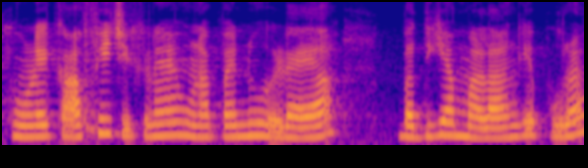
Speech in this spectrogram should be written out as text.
ਹੁਣ ਇਹ ਕਾਫੀ ਚਿਕਨਾ ਹੈ ਹੁਣ ਆਪਾਂ ਇਹਨੂੰ ਉੜਾਇਆ ਵਧੀਆ ਮਲਾਂਗੇ ਪੂਰਾ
